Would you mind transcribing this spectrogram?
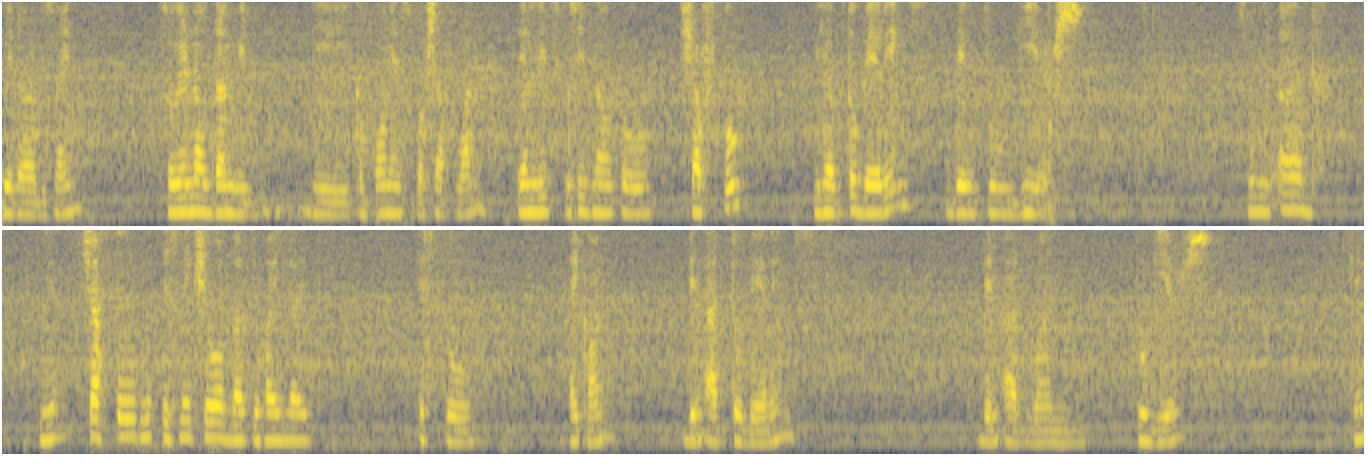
with our design so we're now done with the components for shaft 1 then let's proceed now to shaft 2 we have two bearings then two gears. So we'll add here. Shaft 2 please make sure that you highlight S2 icon then add two bearings then add one two gears. Okay.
